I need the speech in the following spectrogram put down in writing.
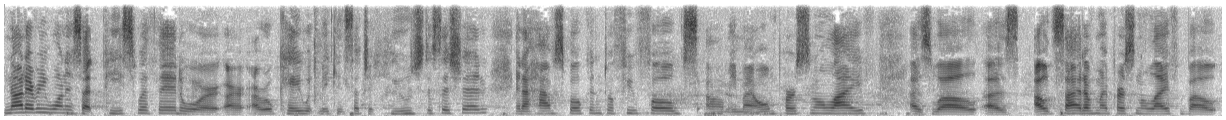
Not everyone is at peace with it or are, are okay with making such a huge decision. And I have spoken to a few folks um, in my own personal life, as well as outside of my personal life, about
